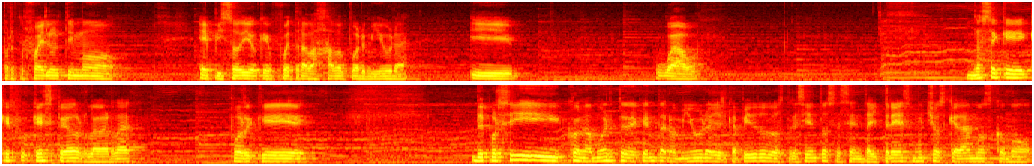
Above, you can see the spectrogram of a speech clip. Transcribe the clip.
porque fue el último episodio que fue trabajado por Miura. Y... ¡Wow! No sé qué, qué es peor, la verdad. Porque de por sí, con la muerte de Kentaro Miura y el capítulo los 363, muchos quedamos como.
